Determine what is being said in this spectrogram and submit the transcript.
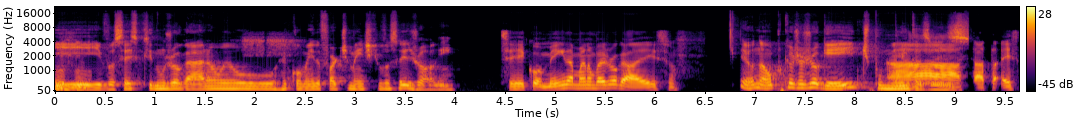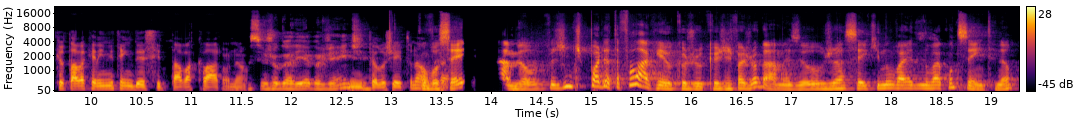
E vocês que não jogaram, eu recomendo fortemente que vocês joguem. Você recomenda, mas não vai jogar, é isso? Eu não, porque eu já joguei, tipo, muitas ah, vezes. tá, tá. É isso que eu tava querendo entender se tava claro ou não. Você jogaria com a gente? Hum, Pelo jeito não. Com cara. você? Ah, meu, a gente pode até falar que, que, eu- que a gente vai jogar, mas eu já sei que não vai, não vai acontecer, entendeu?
